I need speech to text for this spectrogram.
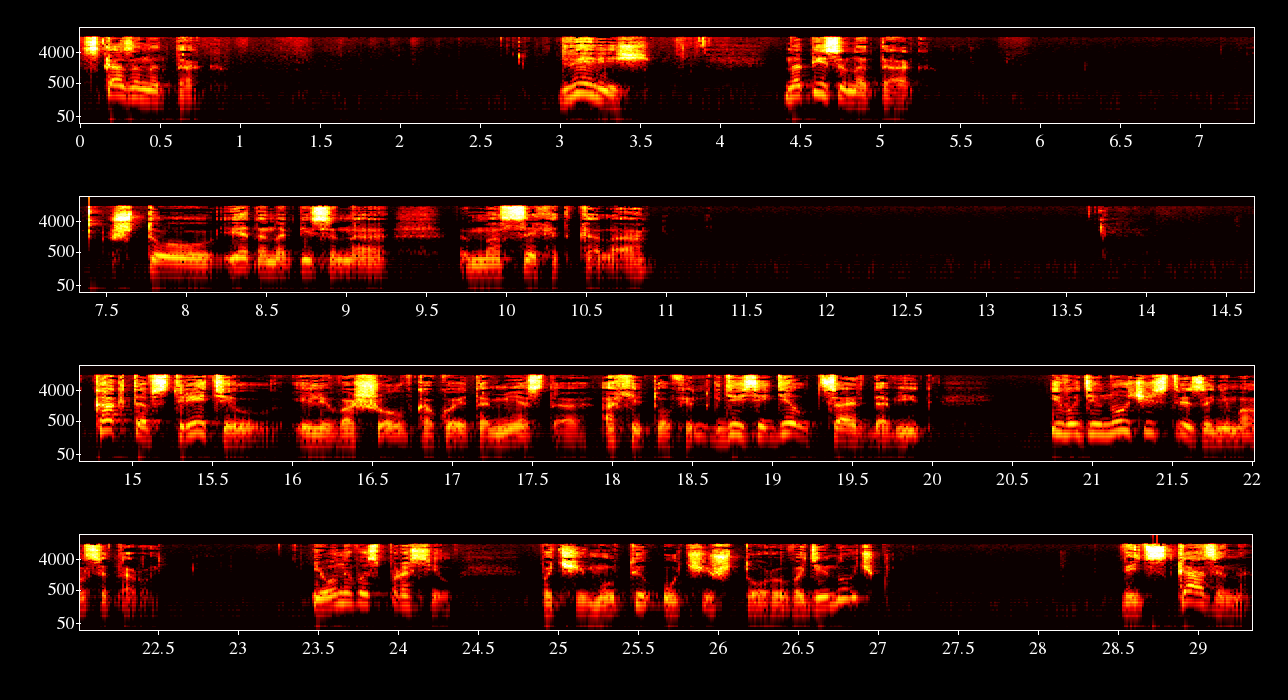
Сказано так. Две вещи. Написано так, что это написано Масехет Кала – как-то встретил или вошел в какое-то место Ахитофель, где сидел царь Давид и в одиночестве занимался Торой. И он его спросил, почему ты учишь Тору в одиночку? Ведь сказано,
